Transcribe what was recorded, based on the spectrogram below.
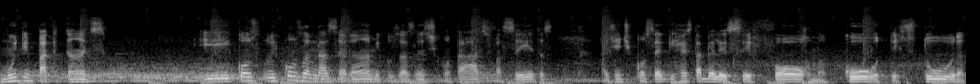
muito impactantes e com, e com os laminados cerâmicos, as lentes de contato, facetas, a gente consegue restabelecer forma, cor, textura,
